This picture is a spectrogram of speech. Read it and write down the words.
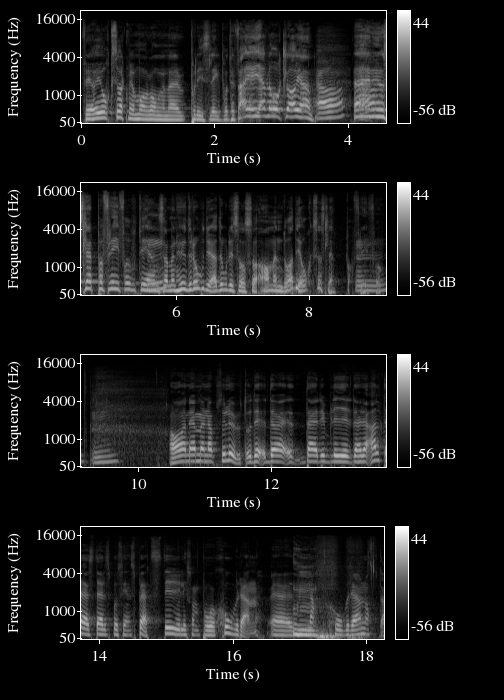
För jag har ju också varit med många gånger när polisen lägger på telefon. "Aj, jävla åklagaren! Ja, Nej, nu är de släppt på fri fot igen. Så, men hur drog du? Jag drog det så så. Ja, men då hade jag också släppt på fri fot. Ja, nej men absolut. Och det, där, där, det blir, där allt det här ställs på sin spets, det är ju liksom på jouren. Eh, Nattjouren ofta.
